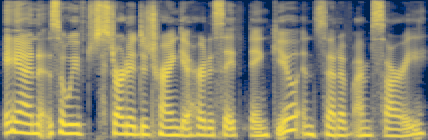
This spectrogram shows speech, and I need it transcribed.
and so we've started to try and get her to say thank you instead of I'm sorry.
